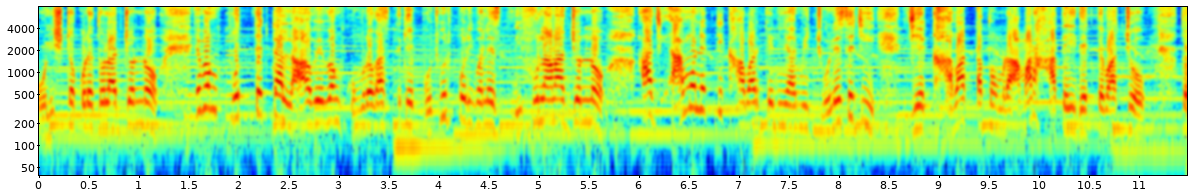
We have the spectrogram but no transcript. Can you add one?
বলিষ্ঠ করে তোলার জন্য এবং প্রত্যেকটা লাউ এবং কুমড়ো গাছ থেকে প্রচুর পরিমাণে স্ত্রী ফুল আনার জন্য আজ এমন একটি খাবারকে নিয়ে আমি চলে এসেছি, যে খাবারটা তোমরা আমার হাতেই দেখতে পাচ্ছ। তো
